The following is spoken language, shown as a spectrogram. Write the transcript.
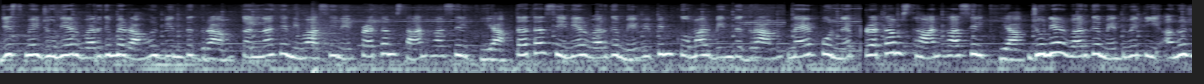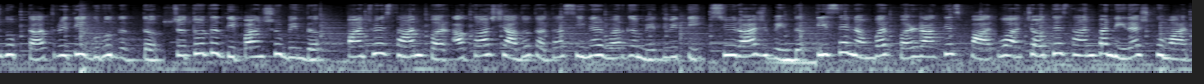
जिसमें जूनियर वर्ग में राहुल बिंद ग्राम कलना के निवासी ने प्रथम स्थान हासिल किया। तथा सीनियर वर्ग में विपिन कुमार बिंद ग्राम नयपुर ने प्रथम स्थान हासिल किया। जूनियर वर्ग में द्वितीय अनुज गुप्ता, तृतीय गुरु दत्त चतुर्थ दीपांशु बिंद, पांचवे स्थान पर आकाश यादव तथा सीनियर वर्ग में द्वितीय शिवराज बिंद, तीसरे नंबर पर राकेश पाल व चौथे स्थान पर नीरज कुमार,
